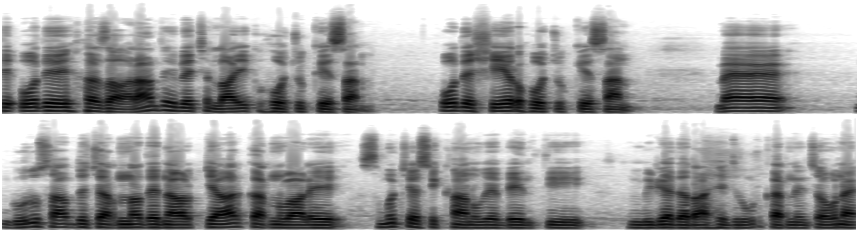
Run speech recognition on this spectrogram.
ਤੇ ਉਹਦੇ ਹਜ਼ਾਰਾਂ ਦੇ ਵਿੱਚ ਲਾਈਕ ਹੋ ਚੁੱਕੇ ਸਨ, ਉਹਦੇ ਸ਼ੇਅਰ ਹੋ ਚੁੱਕੇ ਸਨ, ਮੈਂ ਗੁਰੂ ਸਾਹਿਬ ਦੇ ਚਰਨਾਂ ਦੇ ਨਾਲ ਪਿਆਰ ਕਰਨ ਵਾਲੇ ਸਮੁੱਚੇ ਸਿੱਖਾਂ ਨੂੰ ਇਹ ਬੇਨਤੀ ਮੀਡੀਆ ਦੇ ਰਾਹੀਂ ਜ਼ਰੂਰ ਕਰਨੀ ਚਾਹੁੰਦਾ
